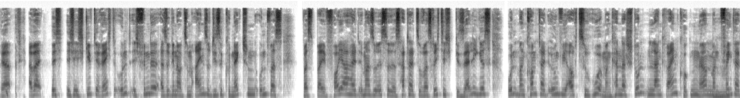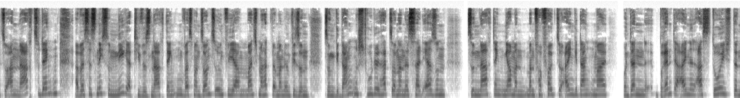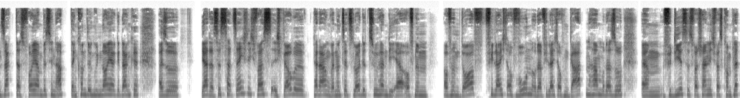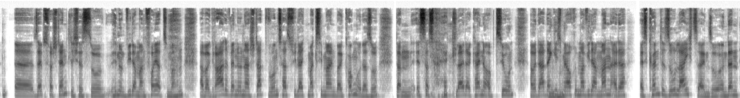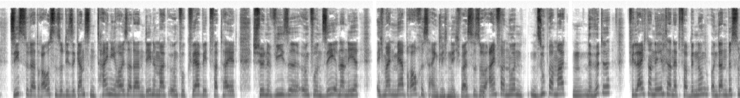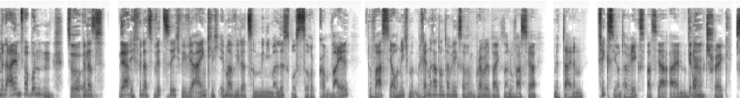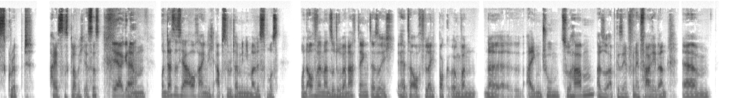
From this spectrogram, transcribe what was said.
Ja, aber ich, ich, ich gebe dir recht und ich finde, also genau, zum einen so diese Connection und was, was bei Feuer halt immer so ist, so das hat halt so was richtig Geselliges und man kommt halt irgendwie auch zur Ruhe. Man kann da stundenlang reingucken, ne? Und man Mhm. fängt halt so an nachzudenken, aber es ist nicht so ein negatives Nachdenken, was man sonst irgendwie ja manchmal hat, wenn man irgendwie so ein, so ein Gedankenstrudel hat, sondern es ist halt eher so ein, so ein Nachdenken, ja, man, man verfolgt so einen Gedanken mal und dann brennt der eine Ast durch, dann sackt das Feuer ein bisschen ab, dann kommt irgendwie ein neuer Gedanke. Also, ja, das ist tatsächlich was, ich glaube, keine Ahnung, wenn uns jetzt Leute zuhören, die eher auf einem auf einem Dorf vielleicht auch wohnen oder vielleicht auch einen Garten haben oder so, ähm, für die ist es wahrscheinlich was komplett äh, Selbstverständliches, so hin und wieder mal ein Feuer zu machen. Aber gerade wenn du in einer Stadt wohnst, hast vielleicht maximal einen Balkon oder so, dann ist das halt leider keine Option. Aber da denke mhm. ich mir auch immer wieder, Mann, Alter, es könnte so leicht sein, so. Und dann siehst du da draußen so diese ganzen Tiny Häuser da in Dänemark irgendwo querbeet verteilt, schöne Wiese, irgendwo ein See in der Nähe. Ich meine, mehr braucht es eigentlich nicht, weißt du, so einfach nur ein, ein Supermarkt, eine Hütte, vielleicht noch eine Internetverbindung und dann bist du mit allem verbunden. So, und das, ja. Ich finde das witzig, wie wir eigentlich immer wieder zum Minimalismus zurückkommen, weil du warst ja auch nicht mit dem Rennrad unterwegs, sondern mit dem Gravelbike, sondern du warst ja mit deinem Fixie unterwegs, was ja ein genau. Bomb-Track-Script heißt es, glaube ich, ist es. Ja, genau. Ähm, und das ist ja auch eigentlich absoluter Minimalismus. Und auch wenn man so drüber nachdenkt, also ich hätte auch vielleicht Bock, irgendwann eine äh, Eigentum zu haben, also abgesehen von den Fahrrädern. Ähm,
